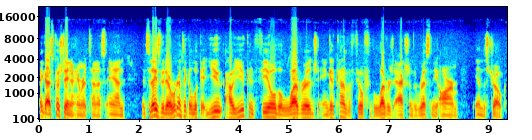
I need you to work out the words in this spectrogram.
Hey guys, Coach Daniel Hammer It Tennis, and in today's video we're going to take a look at you how you can feel the leverage and get kind of a feel for the leverage action of the wrist and the arm in the stroke.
